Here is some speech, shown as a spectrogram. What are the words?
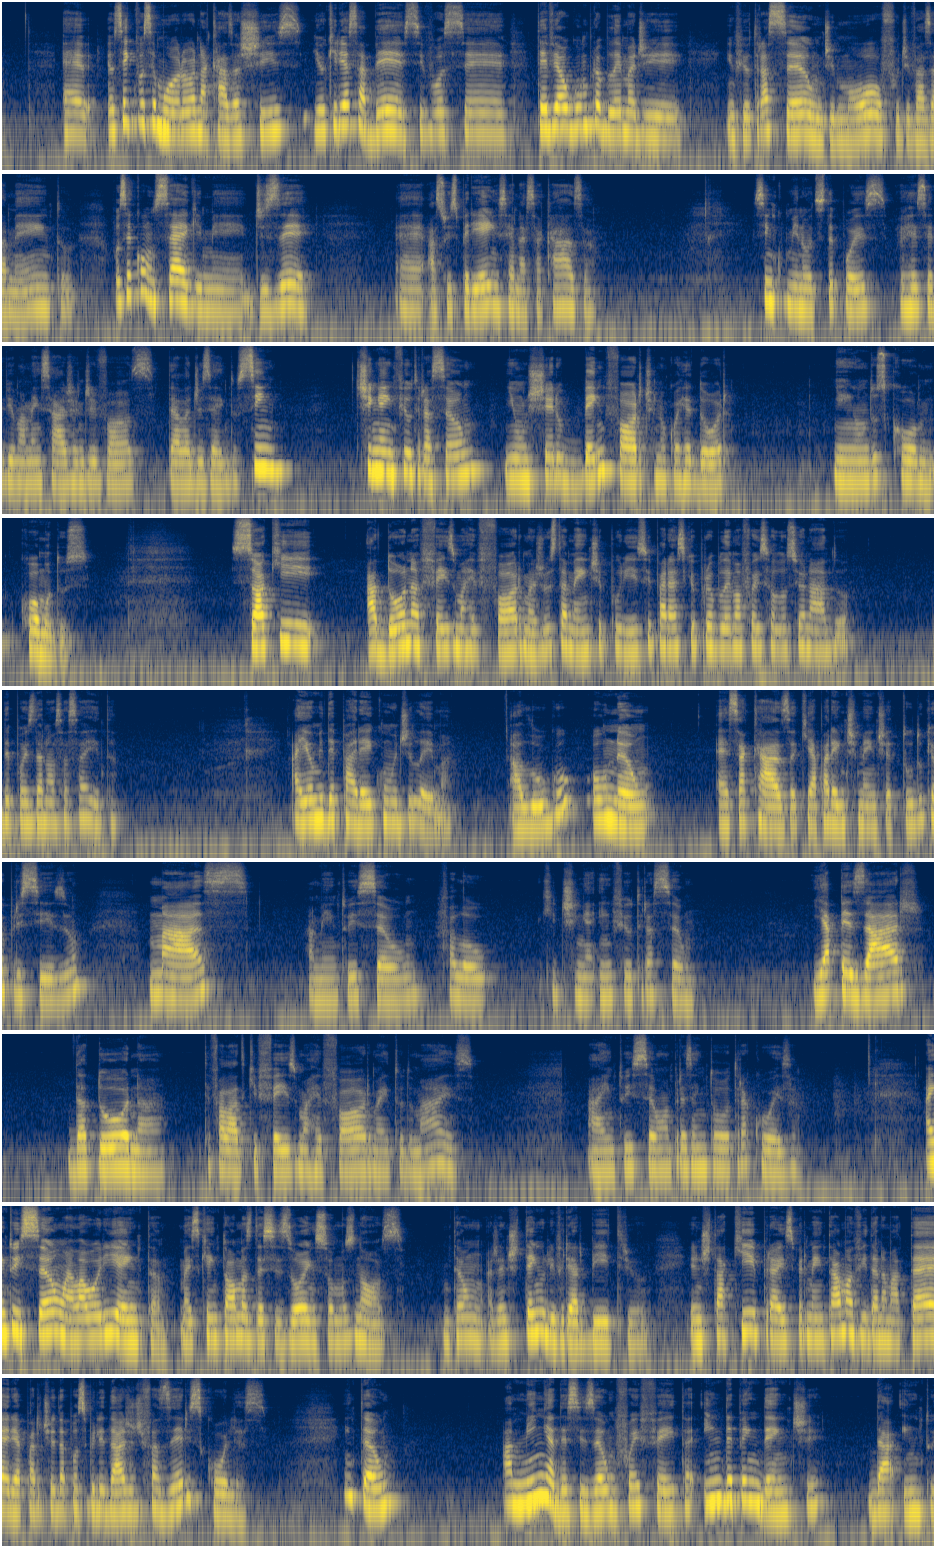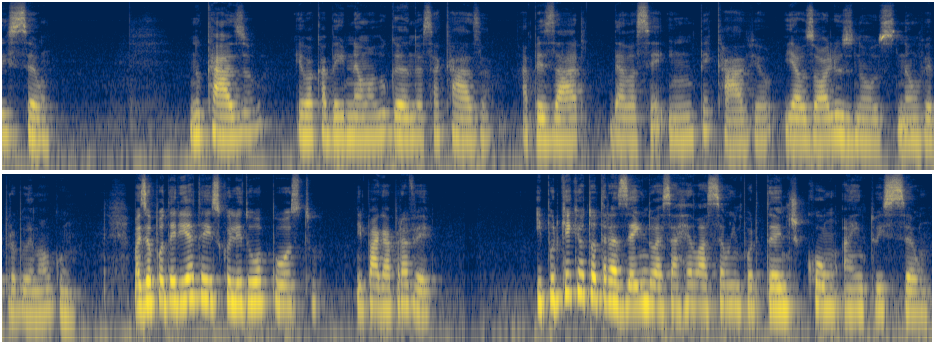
é, eu sei que você morou na casa X e eu queria saber se você teve algum problema de infiltração, de mofo, de vazamento. Você consegue me dizer é, a sua experiência nessa casa? Cinco minutos depois, eu recebi uma mensagem de voz dela dizendo: sim, tinha infiltração e um cheiro bem forte no corredor e em um dos cômodos. Só que a dona fez uma reforma justamente por isso e parece que o problema foi solucionado depois da nossa saída. Aí eu me deparei com o dilema: alugo ou não essa casa que aparentemente é tudo que eu preciso, mas a minha intuição falou que tinha infiltração. E apesar da dona ter falado que fez uma reforma e tudo mais, a intuição apresentou outra coisa. A intuição, ela orienta, mas quem toma as decisões somos nós. Então, a gente tem o livre-arbítrio a gente está aqui para experimentar uma vida na matéria a partir da possibilidade de fazer escolhas. Então, a minha decisão foi feita independente da intuição. No caso, eu acabei não alugando essa casa, apesar dela ser impecável e aos olhos nus não ver problema algum. Mas eu poderia ter escolhido o oposto e pagar para ver. E por que, que eu estou trazendo essa relação importante com a intuição?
